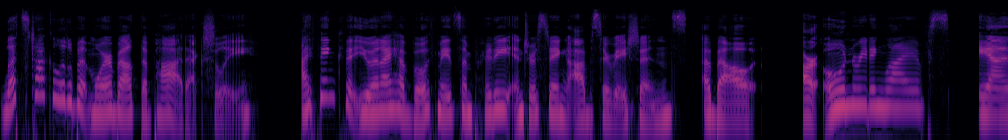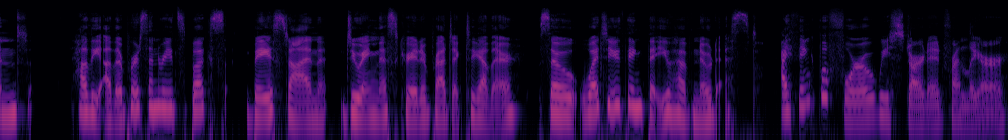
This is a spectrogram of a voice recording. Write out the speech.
Let's talk a little bit more about the pod, actually. I think that you and I have both made some pretty interesting observations about our own reading lives and how the other person reads books based on doing this creative project together. So, what do you think that you have noticed? I think before we started Friendlier,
